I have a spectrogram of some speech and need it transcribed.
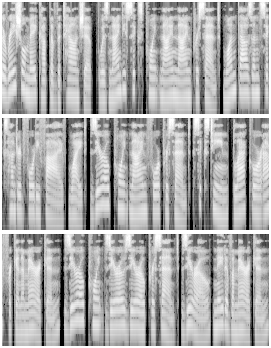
The racial makeup of the township was 96.99% 1645 white, 0.94% 16 black or African American, 0.00% 0 Native American,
